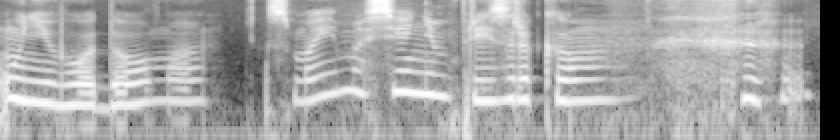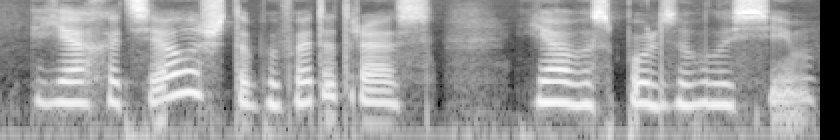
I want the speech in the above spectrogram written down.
у него дома с моим осенним призраком. Я хотела, чтобы в этот раз я воспользовалась им,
